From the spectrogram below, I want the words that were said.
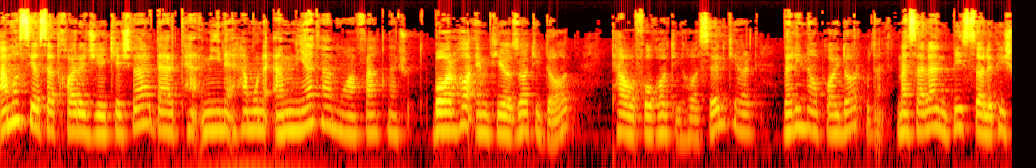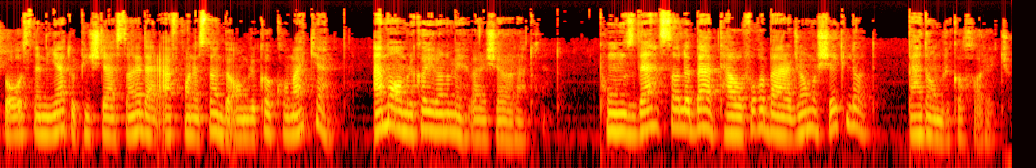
اما سیاست خارجی کشور در تأمین همون امنیت هم موفق نشد. بارها امتیازاتی داد، توافقاتی حاصل کرد ولی ناپایدار بودند. مثلا 20 سال پیش با حسن و پیش دستانه در افغانستان به آمریکا کمک کرد. اما آمریکا ایران محور شرارت خوند. 15 سال بعد توافق برجام و شکل داد. بعد آمریکا خارج شد.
